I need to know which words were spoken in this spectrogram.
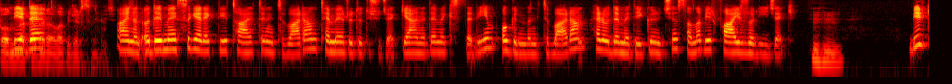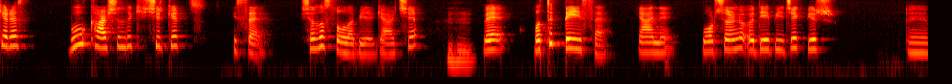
Donuna bir de kadar alabilirsin diyecek. Aynen ödemesi gerektiği tarihten itibaren temerrüde düşecek. Yani demek istediğim o günden itibaren her ödemediği gün için sana bir faiz ödeyecek. Hı Bir kere bu karşındaki şirket ise şahıs da olabilir gerçi. Hı hı. Ve batık değilse yani borçlarını ödeyebilecek bir e,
